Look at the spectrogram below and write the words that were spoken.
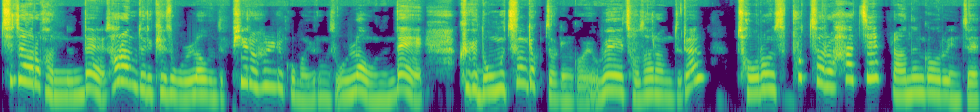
취재하러 갔는데 사람들이 계속 올라오는데 피를 흘리고 막 이러면서 올라오는데 그게 너무 충격적인 거예요. 왜 저 사람들은 저런 스포츠를 하지? 라는 거를 이제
